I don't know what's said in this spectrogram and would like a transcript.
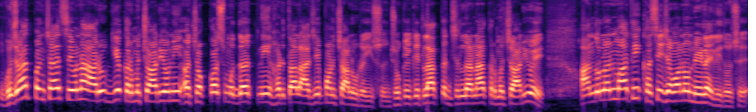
ગુજરાત પંચાયત સેવાના આરોગ્ય કર્મચારીઓની અચોક્કસ મુદતની હડતાલ આજે પણ ચાલુ રહી છે. જોકે કેટલાક જિલ્લાના કર્મચારીઓએ આંદોલનમાંથી ખસી જવાનો નિર્ણય લીધો છે.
